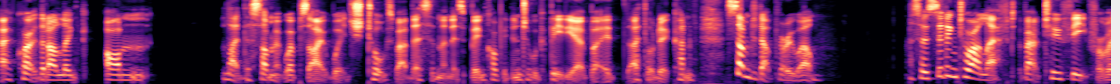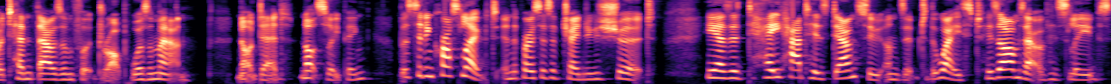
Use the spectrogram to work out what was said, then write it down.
a quote that I'll link on like the summit website, which talks about this, and then it's been copied into Wikipedia. But it, I thought it kind of summed it up very well. So, sitting to our left, about two feet from a 10,000 foot drop, was a man. Not dead, not sleeping, but sitting cross legged in the process of changing his shirt. He, has a, he had his down suit unzipped to the waist, his arms out of his sleeves,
